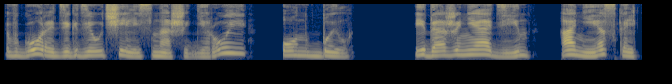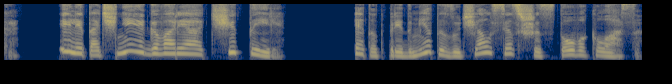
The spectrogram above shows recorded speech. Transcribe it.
В городе, где учились наши герои, он был. И даже не один, а несколько. Или, точнее говоря, четыре. Этот предмет изучался с шестого класса.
